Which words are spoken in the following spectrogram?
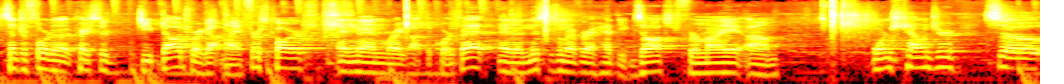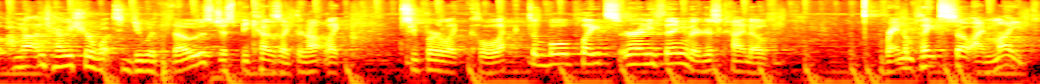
Central Florida Chrysler Jeep Dodge, where I got my first car, and then where I got the Corvette, and then this is whenever I had the exhaust for my um, Orange Challenger. So I'm not entirely sure what to do with those, just because like they're not like super like collectible plates or anything. They're just kind of random plates. So I might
